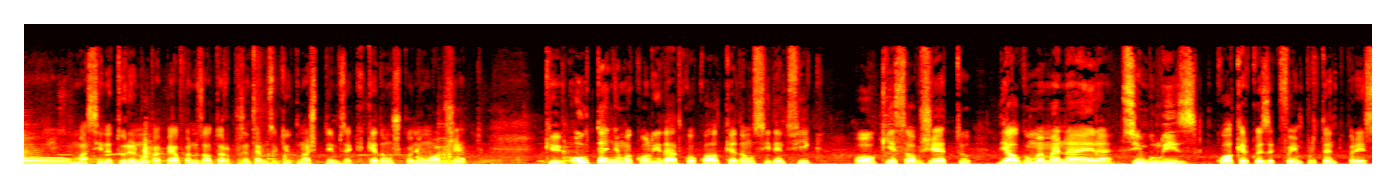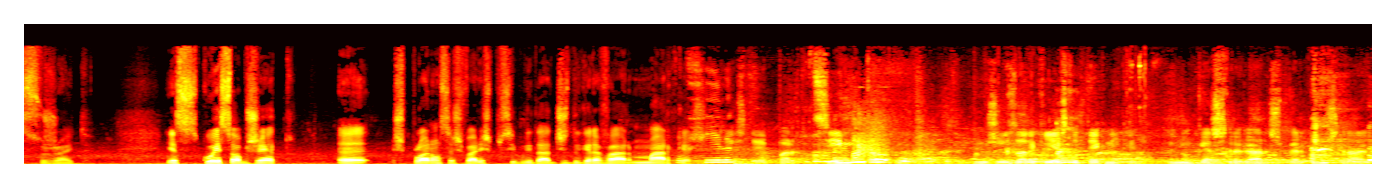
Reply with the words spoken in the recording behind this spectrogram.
ou uma assinatura num papel para nos autorrepresentarmos. Aqui o que nós pedimos é que cada um escolha um objeto que ou tenha uma qualidade com a qual cada um se identifique ou que esse objeto de alguma maneira simbolize qualquer coisa que foi importante para esse sujeito. Esse, com esse objeto uh, exploram-se as várias possibilidades de gravar marcas. Esta é a parte de cima. Vamos usar aqui esta técnica. Eu não quero estragar, espero que não estrague.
